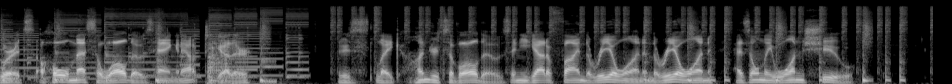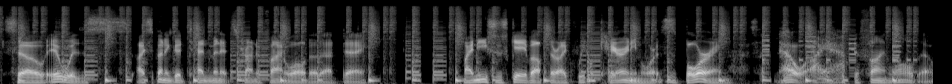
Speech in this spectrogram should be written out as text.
where it's a whole mess of Waldos hanging out together. There's like hundreds of Waldos, and you got to find the real one, and the real one has only one shoe. So it was, I spent a good 10 minutes trying to find Waldo that day. My nieces gave up. They're like, we don't care anymore. This is boring. I was like, no, I have to find Waldo.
